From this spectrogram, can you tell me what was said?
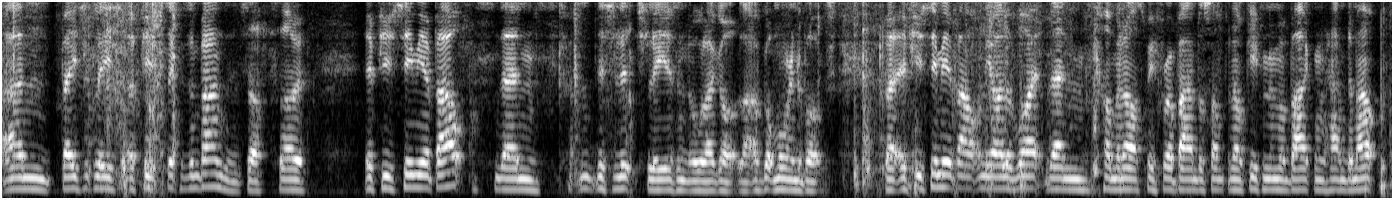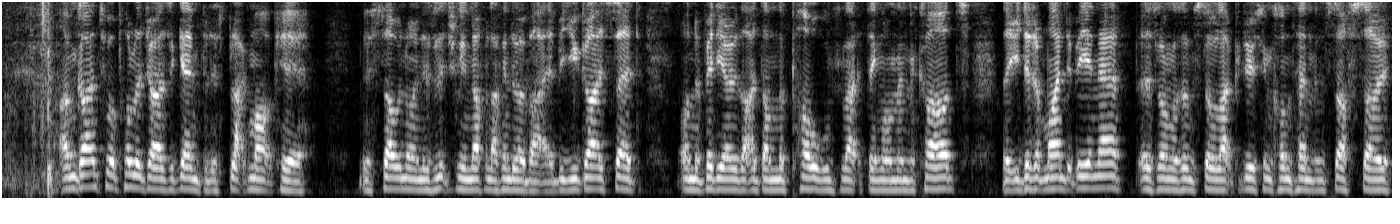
And basically a few stickers and bands and stuff. So if you see me about, then this literally isn't all I got. Like I've got more in the box. But if you see me about on the Isle of Wight, then come and ask me for a band or something. I'll keep them in my bag and hand them out. I'm going to apologise again for this black mark here. It's so annoying. There's literally nothing I can do about it. But you guys said on the video that I'd done the poll like thing on in the cards that you didn't mind it being there as long as I'm still like producing content and stuff. So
